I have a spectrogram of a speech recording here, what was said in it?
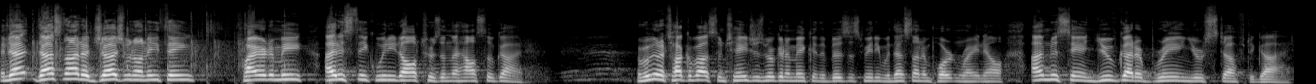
and that, that's not a judgment on anything prior to me. I just think we need altars in the house of God. And we're going to talk about some changes we're going to make in the business meeting, but that's not important right now. I'm just saying you've got to bring your stuff to God.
